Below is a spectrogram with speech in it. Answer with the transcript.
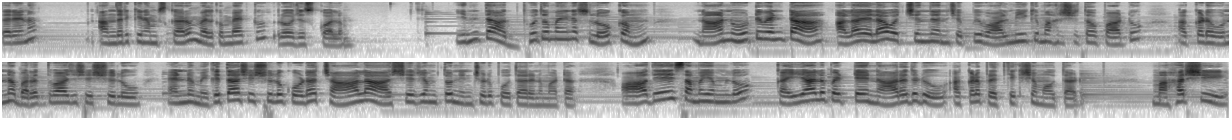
సరేనా? అందరికీ నమస్కారం. వెల్కమ్ బ్యాక్ టు రోజెస్ కాలం ఇంత అద్భుతమైన శ్లోకం నా నోటి వెంట అలా ఎలా వచ్చింది అని చెప్పి వాల్మీకి మహర్షితో పాటు అక్కడ ఉన్న భరద్వాజ శిష్యులు అండ్ మిగతా శిష్యులు కూడా చాలా ఆశ్చర్యంతో నించుడిపోతారనమాట అదే సమయంలో కయ్యాలు పెట్టే నారదుడు అక్కడ ప్రత్యక్షమవుతాడు. మహర్షి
